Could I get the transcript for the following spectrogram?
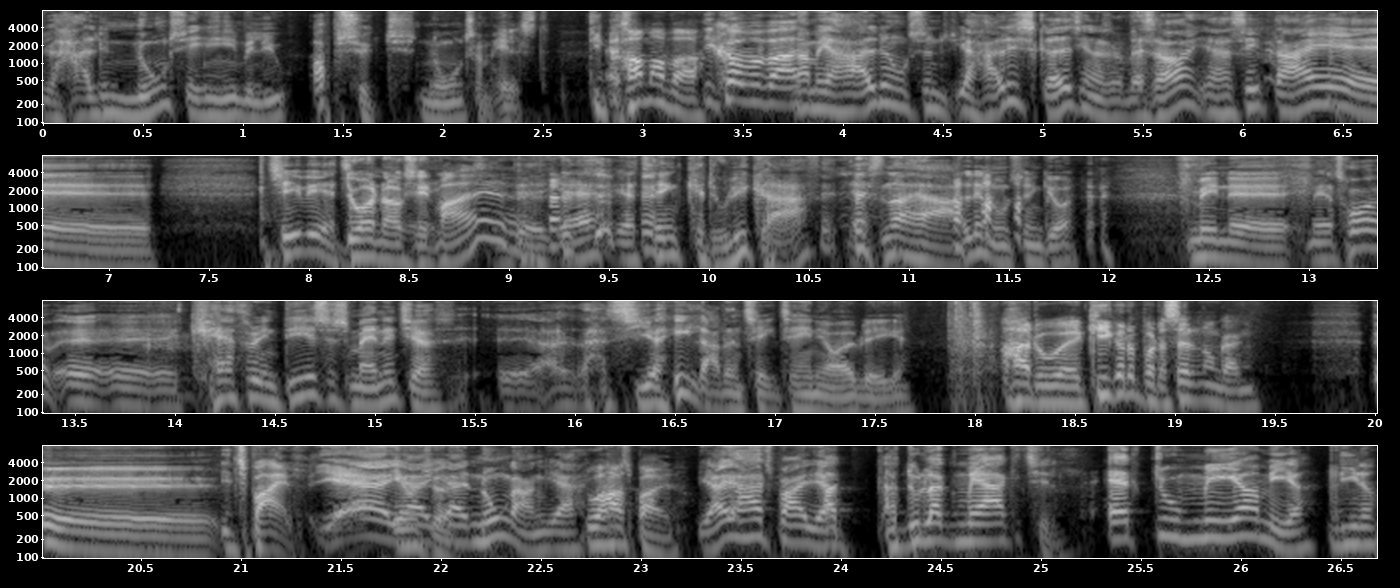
jeg har aldrig nogensinde i hele mit liv opsøgt nogen som helst. De kommer bare. De kommer bare... Nej, men jeg har aldrig nogensinde, jeg har aldrig skrevet til hende, hvad så? Jeg har set dig øh, tv. Du har nok set mig. Ja, jeg tænkte, kan du lige kaffe? Ja, sådan noget har jeg aldrig nogensinde gjort. Men, øh, men jeg tror, øh, øh, Catherine Diaz' manager øh, siger helt andre ting til hende i øjeblikket. Har du, øh, kigger du på dig selv nogle gange? Øh, I et spejl. ja, ja, ja, nogle gange, ja. Du har spejl. Ja, jeg har et spejl, ja. Har, har du lagt mærke til, at du mere og mere ligner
